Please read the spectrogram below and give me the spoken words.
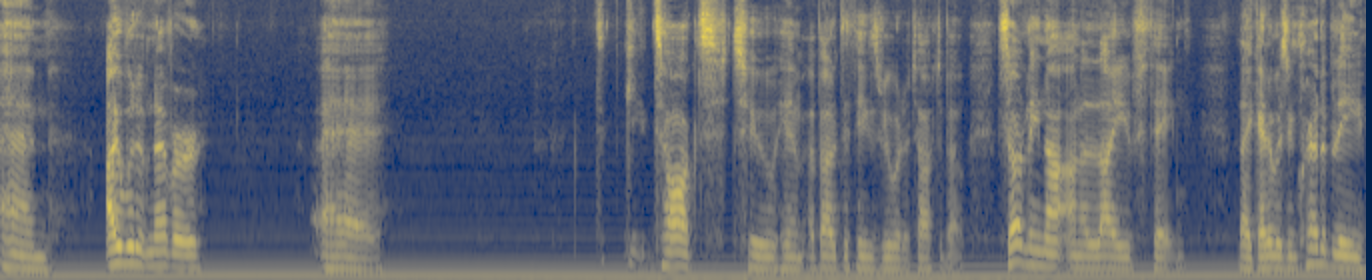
um, I would have never uh, talked to him about the things we would have talked about. Certainly not on a live thing. Like, and it was incredibly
